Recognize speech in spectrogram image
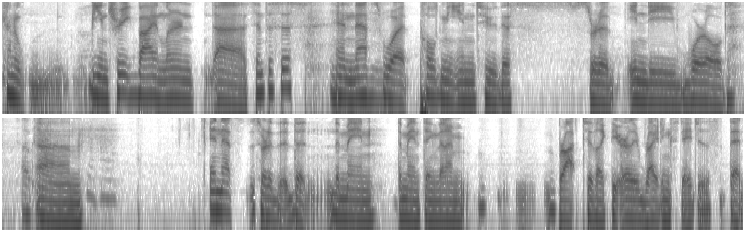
kind of be intrigued by and learn uh, synthesis, and that's what pulled me into this sort of indie world. Okay. Um, and that's sort of the, the the main the main thing that I'm brought to like the early writing stages that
